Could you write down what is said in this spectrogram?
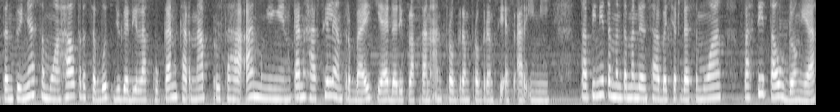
Tentunya semua hal tersebut juga dilakukan karena perusahaan menginginkan hasil yang terbaik ya dari pelaksanaan program-program CSR ini. Tapi ini teman-teman dan sahabat cerdas semua pasti tahu dong ya,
